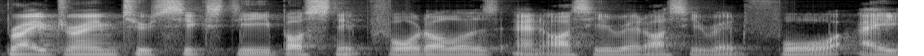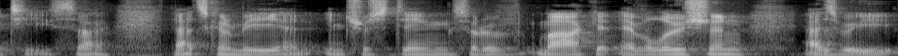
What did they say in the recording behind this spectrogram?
Brave Dream two sixty, Boss Snip four dollars, and Icy Red Icy Red four eighty. So that's going to be an interesting sort of market evolution as we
